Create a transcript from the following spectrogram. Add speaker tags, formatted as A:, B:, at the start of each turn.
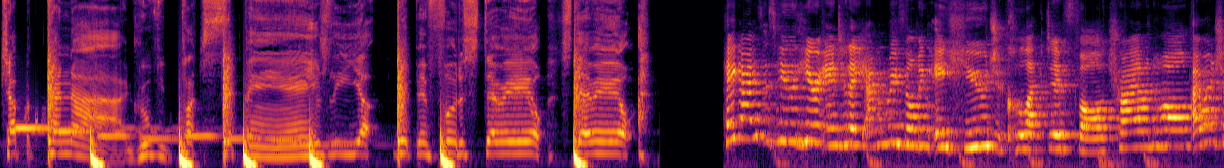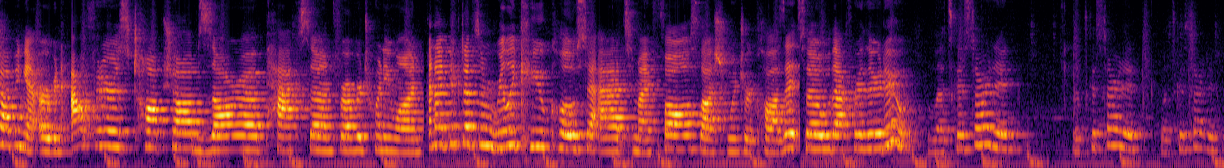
A: Tropicana, groovy punch sipping. Usually up whipping for the stereo, stereo.
B: Hey guys, it's Hailey here, and today I'm going to be filming a huge collective fall try-on haul. I went shopping at Urban Outfitters, Topshop, Zara, PacSun, and Forever 21, and I picked up some really cute clothes to add to my fall slash winter closet. So without further ado, let's get started. Let's get started. Let's get started.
